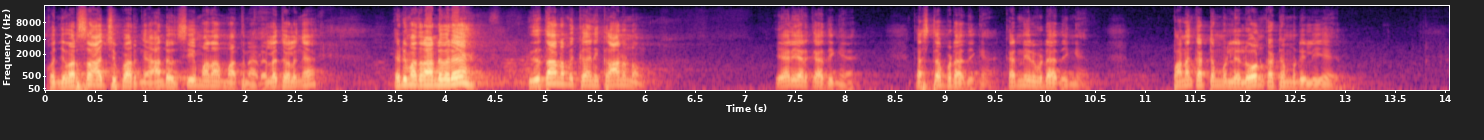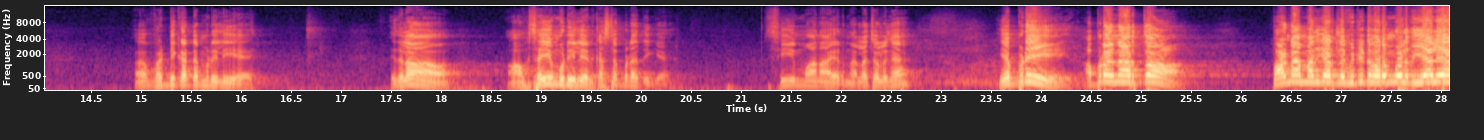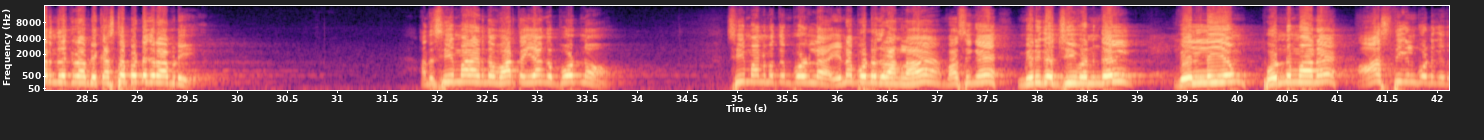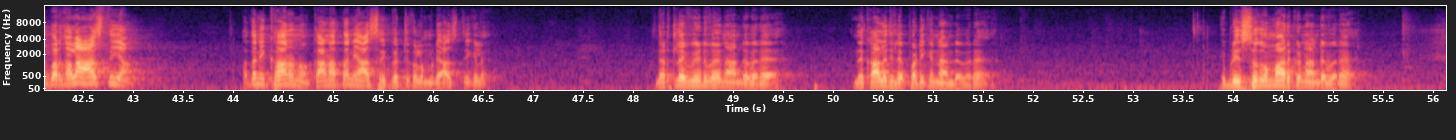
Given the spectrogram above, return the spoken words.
கொஞ்சம் வருஷம் ஆச்சு பாருங்க. ஆண்டவர் சீமானா மாத்தினார். எல்லாம் சொல்லுங்க. எப்படி மாத்தின ஆண்டவர்? இதுதான் நமக்கு நீ காணணும். ஏழையா இருக்காதீங்க. கஷ்டப்படாதீங்க. கண்ணீர் விடாதீங்க. பணம் கட்ட முடியல லோன் கட்ட முடியலையே. வட்டி கட்ட முடியலையே. இதெல்லாம் செய்ய முடியலையே கஷ்டப்படாதீங்க. சீமானா இருந்தால சொல்லுங்க. எப்படி? அப்புறம் என்ன அர்த்தம்? பன்னெண்டாம் அதிகாரத்தில் விட்டுட்டு வரும்பொழுது ஏழையா இருந்திருக்கிற அப்படி கஷ்டப்பட்டுக்கிற அப்படி. அந்த சீமானா இருந்த வார்த்தை ஏன் அங்கே போடணும்? சீமான் மட்டும் போடல என்ன போட்டிருக்கிறாங்களா? வாசிங்க. மிருக ஜீவன்கள் வெள்ளியும் பொண்ணுமான ஆஸ்திகள் போட்டுக்குது பாருங்க அதெல்லாம் அதான் நீ காணணும். காணாதான் நீ ஆஸ்தி பெற்றுக்கொள்ள முடியும் ஆஸ்திகளை. இந்த இடத்துல வீடு வேணும் ஆண்டவரே. இந்த காலேஜில் படிக்கணும் ஆண்டவரே. இப்படி சுகமாக இருக்கணும் ஆண்டவரே.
